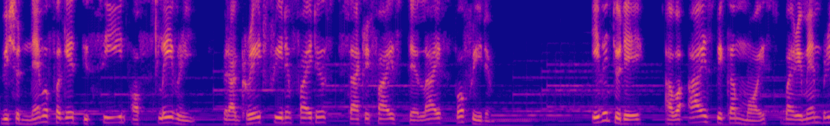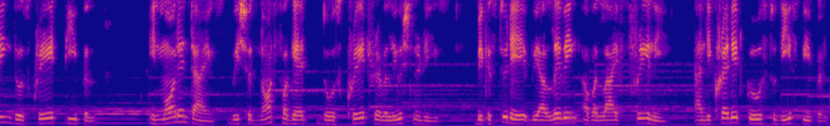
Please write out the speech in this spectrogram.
we should never forget the scene of slavery where our great freedom fighters sacrificed their lives for freedom. Even today, our eyes become moist by remembering those great people. In modern times, we should not forget those great revolutionaries because today we are living our life freely and the credit goes to these people.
